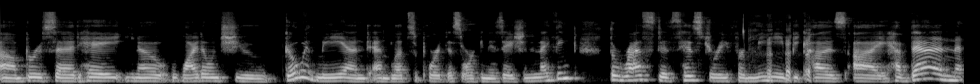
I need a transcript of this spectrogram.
um, Bruce said, "Hey, you know, why don't you go with me and and let's support this organization?" And I think the rest is history for me because I have then,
